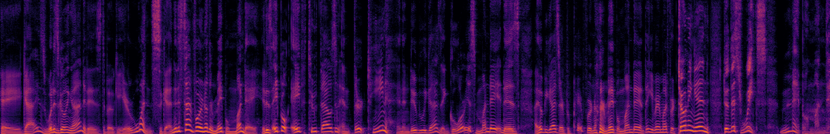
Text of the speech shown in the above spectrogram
Hey guys, what is going on? It is DaBoki here once again. It is time for another Maple Monday. It is April 8th, 2013, and indubitably guys, a glorious Monday it is. I hope you guys are prepared for another Maple Monday, and thank you very much for tuning in to this week's Maple Monday.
